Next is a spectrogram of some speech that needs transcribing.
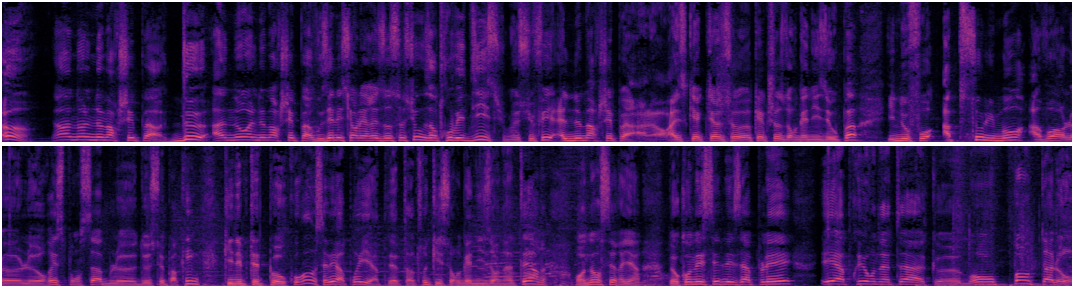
un. Ah non, elle ne marchait pas. Deux, ah non, elle ne marchait pas. Vous allez sur les réseaux sociaux, vous en trouvez dix. Je me suis fait, elle ne marchait pas. Alors, est-ce qu'il y a quelque chose- d'organisé ou pas? Il nous faut absolument avoir le, le responsable de ce parking qui n'est peut-être pas au courant. Vous savez, après, il y a peut-être un truc qui s'organise en interne. On n'en sait rien. Donc, on essaie de les appeler et après, on attaque euh, mon pantalon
